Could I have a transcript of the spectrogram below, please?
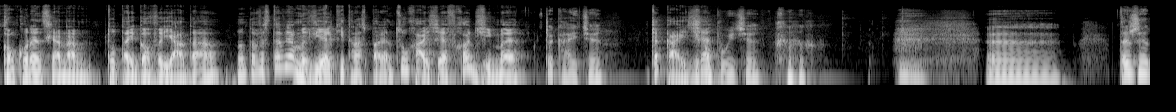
konkurencja nam tutaj go wyjada, no to wystawiamy wielki transparent. Słuchajcie, wchodzimy. Czekajcie. Czekajcie. Nie kupujcie. eee, także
